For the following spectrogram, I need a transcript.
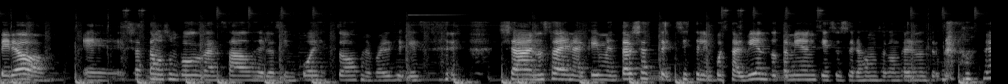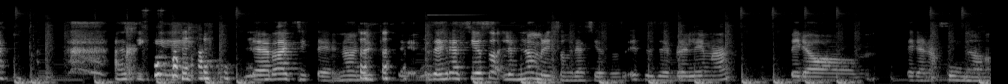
Pero Eh, ya estamos un poco cansados de los impuestos, me parece que ya no saben a qué inventar, ya existe el impuesto al viento también, que eso se los vamos a contar en otro programa. Así que de verdad existe, no, no existe. es gracioso, los nombres son graciosos, ese es el problema, pero pero no,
